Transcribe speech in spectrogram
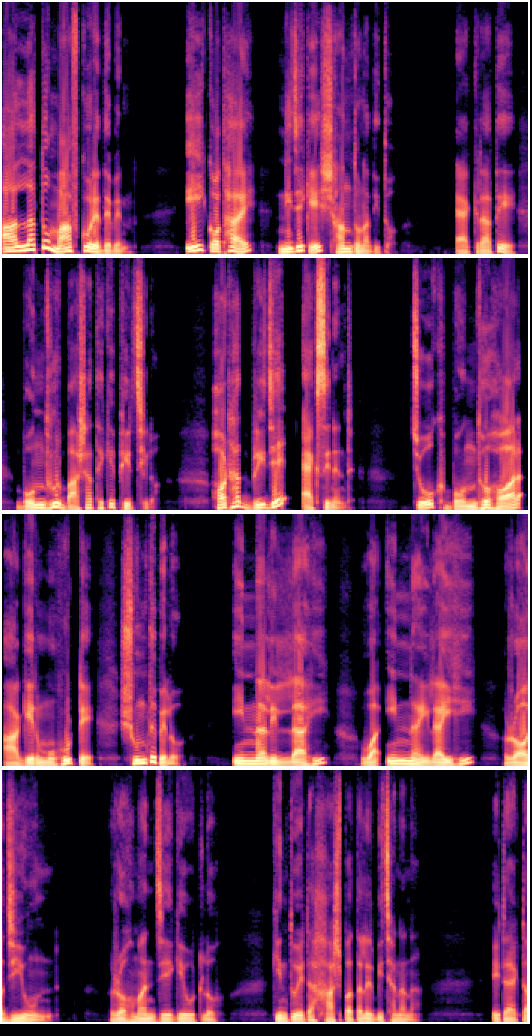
আল্লাহ তো মাফ করে দেবেন। এই কথায় নিজেকে সান্ত্বনা দিত। এক রাতে বন্ধুর বাসা থেকে ফিরছিল। হঠাৎ ব্রিজে অ্যাক্সিডেন্ট। চোখ বন্ধ হওয়ার আগের মুহূর্তে শুনতে পেল ইন্নালিল্লাহি ওয়া ইন্না ইলাইহি রজিউন। রহমান জেগে উঠল, কিন্তু এটা হাসপাতালের বিছানা না। এটা একটা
